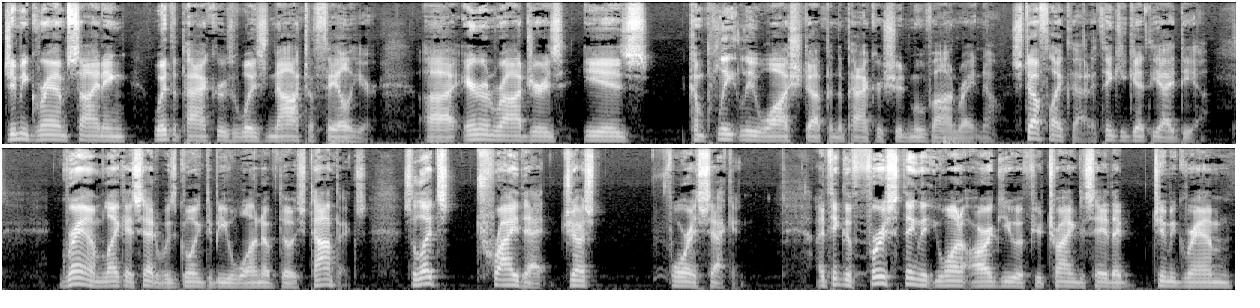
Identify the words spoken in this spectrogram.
Jimmy Graham signing with the Packers was not a failure. Uh, Aaron Rodgers is completely washed up and the Packers should move on right now. Stuff like that. I think you get the idea. Graham, like I said, was going to be one of those topics. So let's try that just for a second. I think the first thing that you want to argue if you're trying to say that Jimmy Graham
